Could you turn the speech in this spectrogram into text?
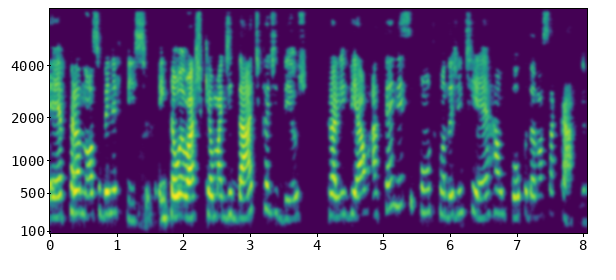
é para nosso benefício. Então, eu acho que é uma didática de Deus para aliviar, até nesse ponto, quando a gente erra um pouco da nossa carga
